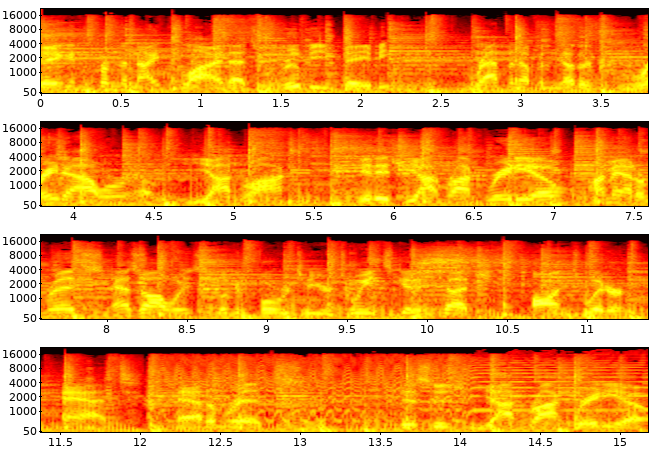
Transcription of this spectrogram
Fagen from the Nightfly. That's Ruby, baby. Wrapping up another great hour of Yacht Rock. It is Yacht Rock Radio. I'm Adam Ritz. As always, looking forward to your tweets. Get in touch on Twitter at Adam Ritz. This is Yacht Rock Radio.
